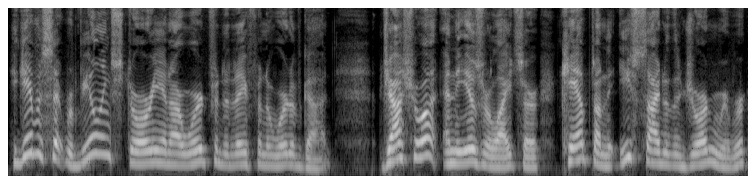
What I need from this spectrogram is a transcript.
he gave us that revealing story in our word for today from the Word of God. Joshua and the Israelites are camped on the east side of the Jordan River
